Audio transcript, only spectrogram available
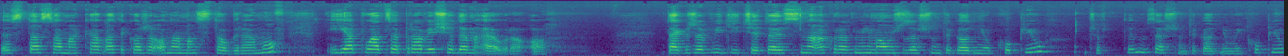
To jest ta sama kawa, tylko że ona ma 100 gramów i ja płacę prawie 7 euro. O. Także widzicie, to jest, no akurat mi mąż w zeszłym tygodniu kupił, czy w tym zeszłym tygodniu mi kupił,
